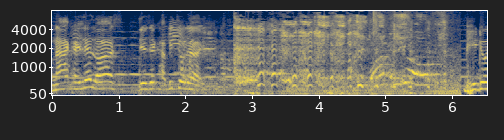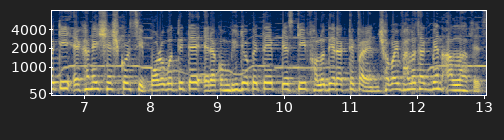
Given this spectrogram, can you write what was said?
না খাইলে লস, যে যে খাবি চলে আয়। ভিডিওটি এখানেই শেষ করছি। পরবর্তীতে এরকম ভিডিও পেতে পেজটি ফলো দিয়ে রাখতে পারেন। সবাই ভালো থাকবেন। আল্লাহ হাফেজ।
